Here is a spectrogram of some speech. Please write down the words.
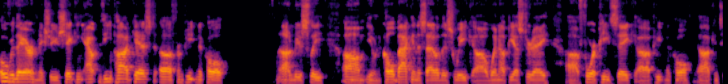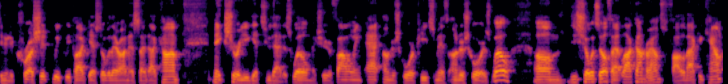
over there. Make sure you're checking out the podcast uh, from pete and nicole Obviously, um, you know, Nicole back in the saddle this week, uh, went up yesterday uh, for Pete's sake. Uh, Pete and Nicole uh, continue to crush it. Weekly podcast over there on SI.com. Make sure you get to that as well. Make sure you're following at underscore Pete Smith underscore as well. Um, the show itself at Locked On Browns, follow back account.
